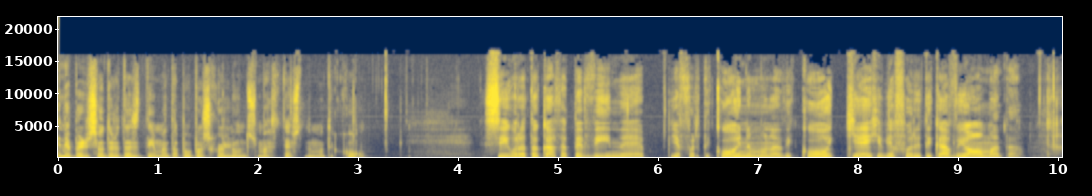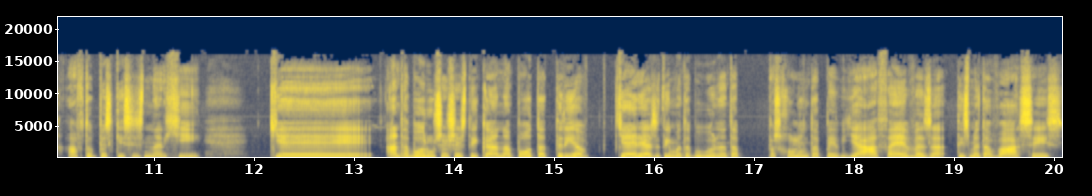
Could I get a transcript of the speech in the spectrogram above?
είναι περισσότερα τα ζητήματα που απασχολούν τους μαθητές του Δημοτικού; Σίγουρα το κάθε παιδί είναι διαφορετικό, είναι μοναδικό και έχει διαφορετικά βιώματα αυτό που είπες και εσύ στην αρχή. Και αν θα μπορούσε ουσιαστικά να πω τα τρία κέρια ζητήματα που μπορεί να τα απασχολούν τα παιδιά, θα έβαζα τις μεταβάσεις,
